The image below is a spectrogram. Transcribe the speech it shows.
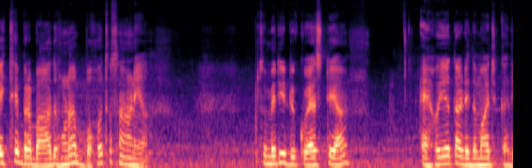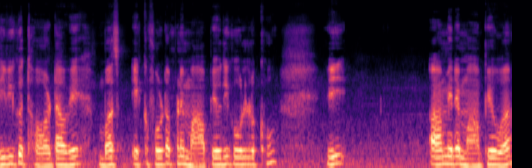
ਇੱਥੇ ਬਰਬਾਦ ਹੋਣਾ ਬਹੁਤ ਆਸਾਨ ਆ। ਸੋ ਮੇਰੀ ਰਿਕੁਐਸਟ ਆ ਇਹੋ ਜਿਹਾ ਤੁਹਾਡੇ ਦਿਮਾਗ 'ਚ ਕਦੀ ਵੀ ਕੋਈ ਥਾਟ ਆਵੇ, ਬਸ ਇੱਕ ਫੋਟੋ ਆਪਣੇ ਮਾਪਿਓ ਦੀ ਕੋਲ ਰੱਖੋ ਵੀ ਆ ਮੇਰੇ ਮਾਪਿਓ ਆ,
